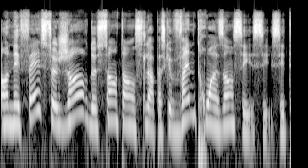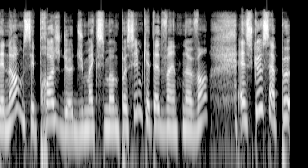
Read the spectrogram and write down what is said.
en effet, ce genre de sentence-là, parce que 23 ans, c'est, énorme, c'est proche du maximum possible qui était de 29 ans, est-ce que ça peut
